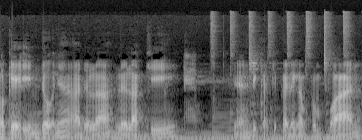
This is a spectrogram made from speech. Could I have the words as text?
Okey, induknya adalah lelaki ya, dikacukkan dengan perempuan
